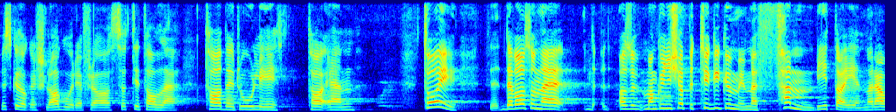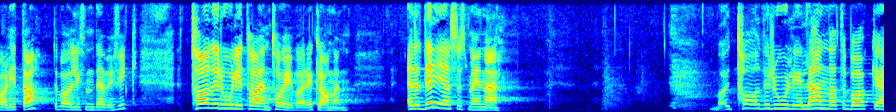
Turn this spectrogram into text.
Husker dere slagordet fra 70-tallet? Ta det rolig, ta en Toy! Det var sånne, altså Man kunne kjøpe tyggegummi med fem biter i når jeg var lita. Det var liksom det vi fikk. Ta det rolig, ta en Toy, var reklamen. Er det det Jesus mener? Ta det rolig, len deg tilbake,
